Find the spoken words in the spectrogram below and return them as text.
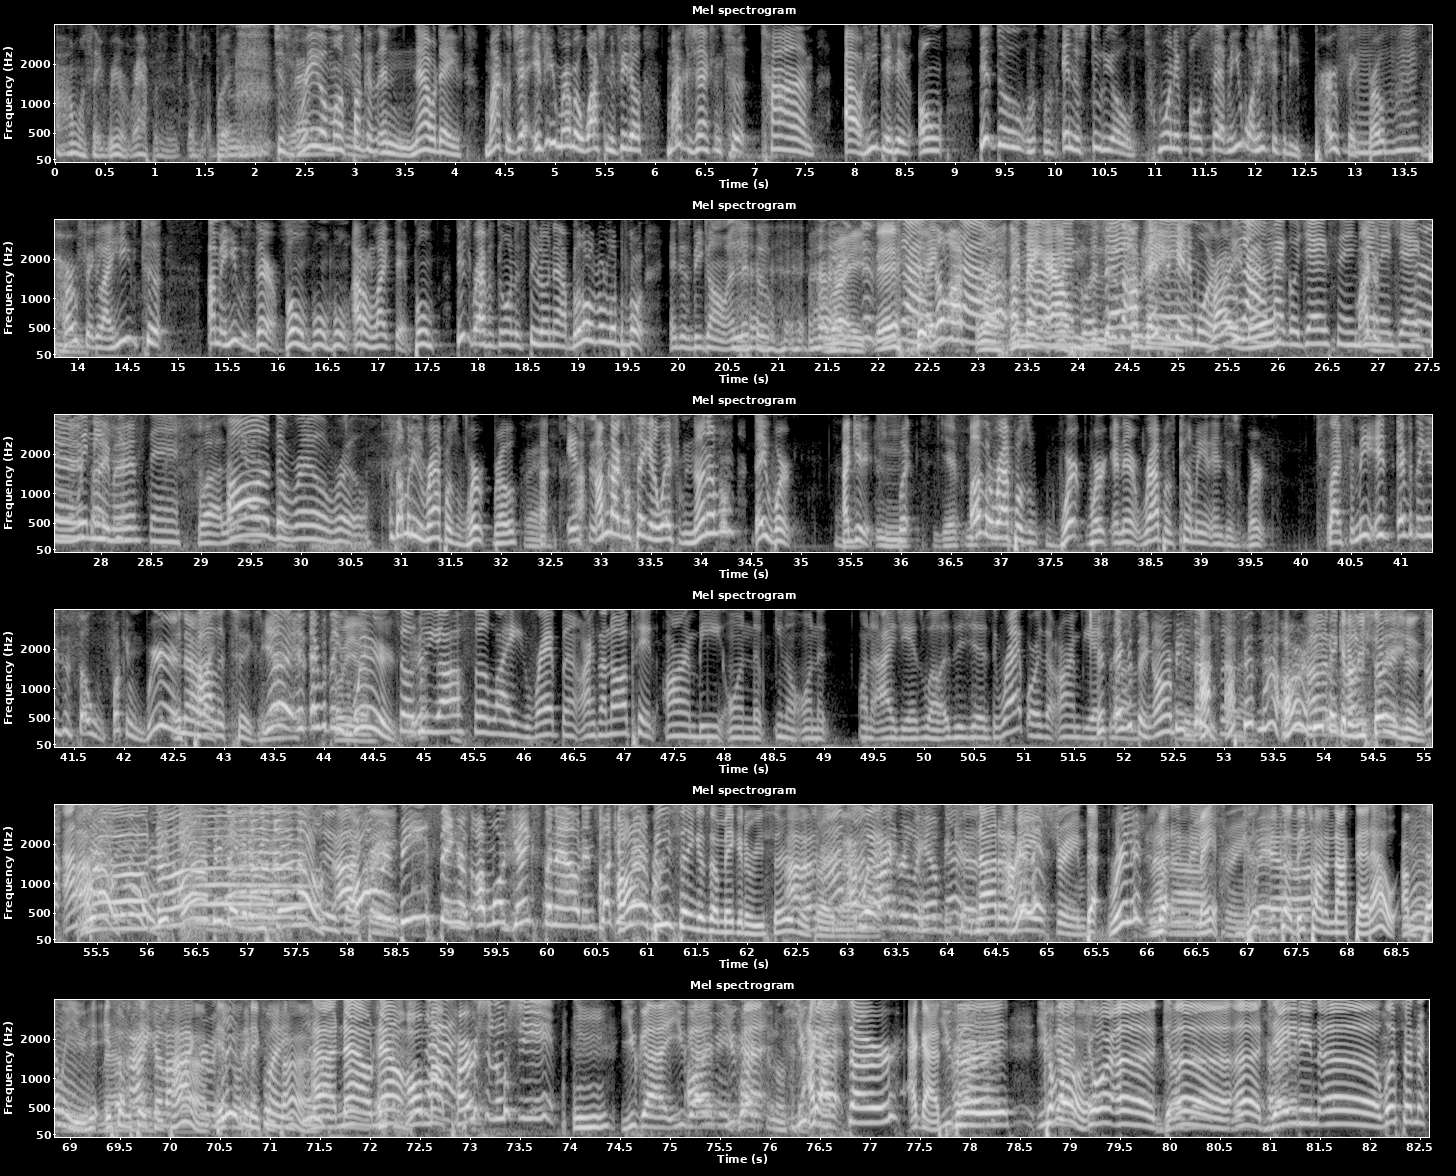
I don't want to say real rappers and stuff, like, but mm. just real motherfuckers. And nowadays, Michael Jackson. If you remember watching the video, Michael Jackson took time out. He did his own. This dude was in the studio 24 7. He wanted his shit to be perfect, bro. Mm-hmm. Perfect. Like he took, I mean, he was there. Boom, boom, boom. I don't like that. Boom. This rapper's going to the studio now, blah, blah, blah, blah, and just be gone. And let the. right. No, right. They make albums. It's not authentic anymore, right, You got man. Michael Jackson, Michael, Janet Jackson, man, Whitney Houston. Well, all the real, real. Some of these rappers work, bro. Right. I, I'm not going to take it away from none of them. They work. I get it. Mm-hmm. But yeah, other rappers work, work, and then rappers come in and just work. Like for me, it's everything is just so fucking weird it's now. Politics, like, yeah, it, everything's oh, yeah. weird. So it's, do y'all feel like rapping? I know I put R and B on the you know on the on the IG as well. Is it just rap or is it R and B? It's well? everything R and B too. I, feel, I feel not R and B making a resurgence. Uh, I no, no, R and B making a resurgence. Singers are more gangster now than uh, fucking R and B singers are making a resurgence I, right now. I, agree with him because not in really? mainstream. That, really? Not no, mainstream. Cause, well, because they trying to knock that out. I'm mm, telling you, it's gonna take some time. It's gonna take some time. Now, now on my personal shit, mm-hmm. you got you got you got you got sir. I got Sid. Come on. George, uh, uh, uh, Jaden, uh, what's her name?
